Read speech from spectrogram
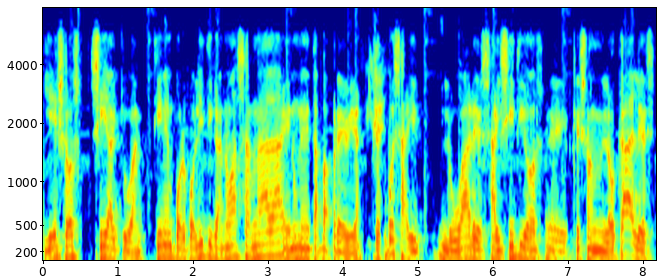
y ellos sí actúan. Tienen por política no hacer nada en una etapa previa. Después hay lugares, hay sitios eh, que son locales,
